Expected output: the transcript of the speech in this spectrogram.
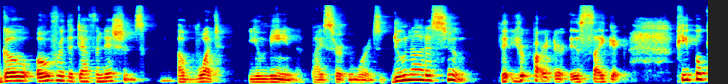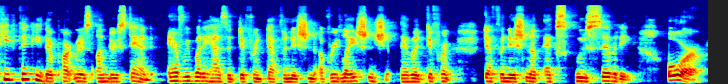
Go over the definitions of what you mean by certain words. Do not assume that your partner is psychic. People keep thinking their partners understand. Everybody has a different definition of relationship, they have a different definition of exclusivity. Or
